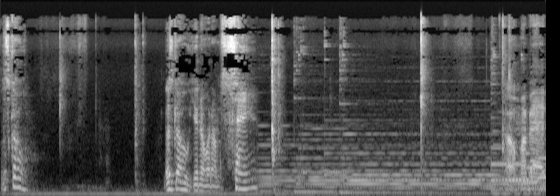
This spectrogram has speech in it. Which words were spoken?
Let's go. Let's go. You know what I'm saying? Oh, my bad.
